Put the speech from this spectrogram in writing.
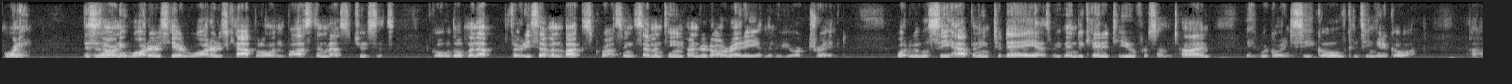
Morning. This is Arnie Waters here at Waters Capital in Boston, Massachusetts. Gold opened up 37 bucks, crossing 1700 already in the New York trade. What we will see happening today, as we've indicated to you for some time, is we're going to see gold continue to go up. Uh,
